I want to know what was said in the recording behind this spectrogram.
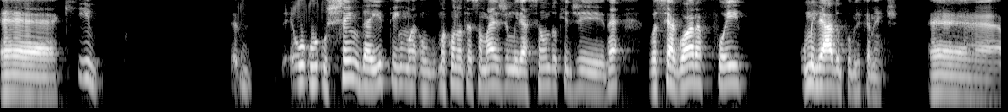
É, que o, o shame daí tem uma, uma conotação mais de humilhação do que de. Né? Você agora foi humilhado publicamente. É,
